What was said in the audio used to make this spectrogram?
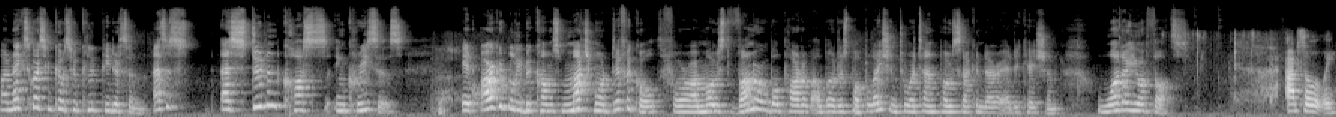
Our next question comes from Knut Peterson. As a, as student costs increases, it arguably becomes much more difficult for our most vulnerable part of Alberta's population to attend post-secondary education. What are your thoughts? Absolutely.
